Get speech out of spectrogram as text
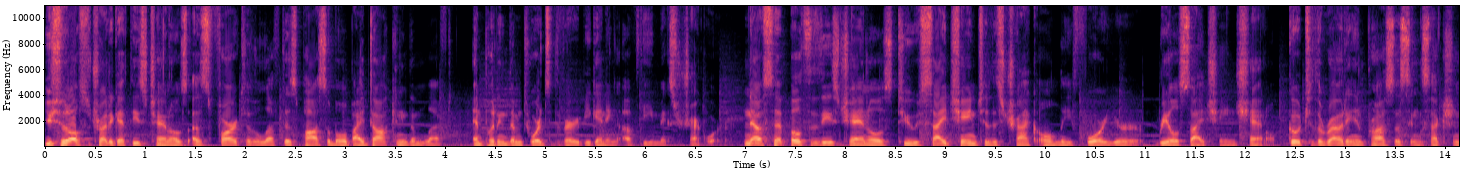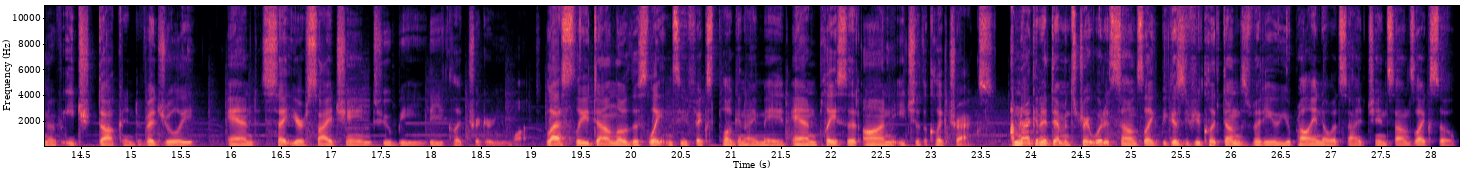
You should also try to get these channels as far to the left as possible by docking them left and putting them towards the very beginning of the mixer track order. Now set both of these channels to sidechain to this track only for your real sidechain channel. Go to the routing and processing section of each duck individually and set your sidechain to be the click trigger you want. Lastly, download this latency fix plugin I made and place it on each of the click tracks. I'm not going to demonstrate what it sounds like because if you clicked on this video, you probably know what sidechain sounds like, so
